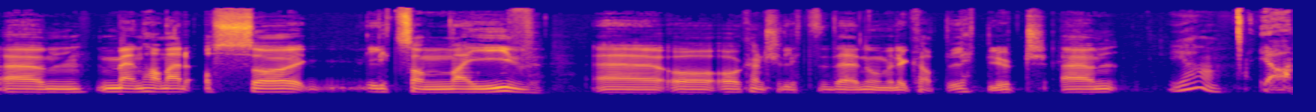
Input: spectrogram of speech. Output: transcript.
Um, men han er også litt sånn naiv. og, og kanskje litt det noen ville kalt lettlurt. Um, Ja. ja.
